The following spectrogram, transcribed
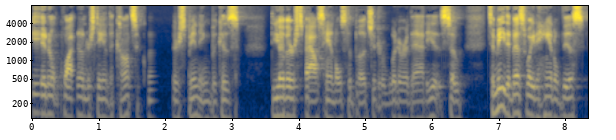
they don't quite understand the consequence they're spending because the other spouse handles the budget or whatever that is. So to me, the best way to handle this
